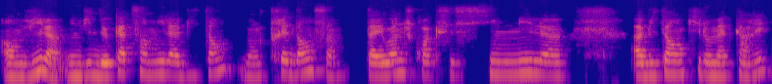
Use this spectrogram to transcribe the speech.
en ville, une ville de 400 000 habitants, donc très dense. Taïwan, je crois que c'est 6 000 habitants en kilomètre carré.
